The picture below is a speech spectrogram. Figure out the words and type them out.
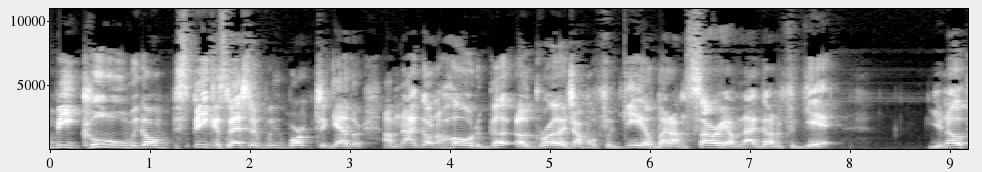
to be cool. We're to speak, especially if we work together. I'm not to hold a, a grudge. I'm to forgive, but I'm sorry I'm not to forget. You know,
